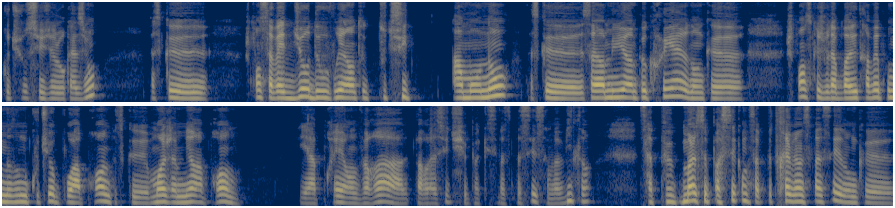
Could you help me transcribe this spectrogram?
couture si j'ai l'occasion, parce que je pense que ça va être dur d'ouvrir un truc tout de suite à mon nom, parce que c'est un milieu un peu cruel, donc euh, je pense que je vais d'abord aller travailler pour une maison de couture pour apprendre, parce que moi, j'aime bien apprendre. Et après, on verra par la suite, je sais pas ce qui va se passer, ça va vite. Hein. Ça peut mal se passer comme ça peut très bien se passer. Donc, euh.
